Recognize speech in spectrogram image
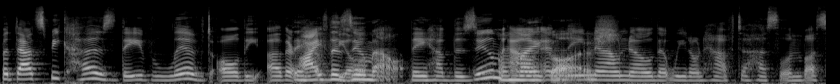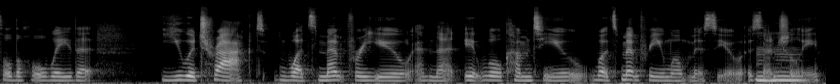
But that's because they've lived all the other. They have I the feel, zoom out. They have the zoom oh out, and they now know that we don't have to hustle and bustle the whole way that you attract what's meant for you and that it will come to you. What's meant for you won't miss you, essentially. Mm-hmm.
